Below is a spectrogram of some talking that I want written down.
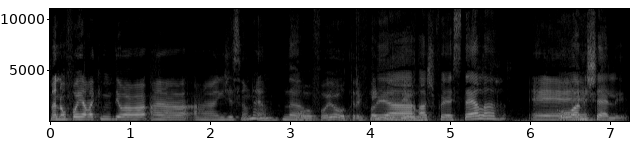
mas não foi ela que me deu a, a, a injeção, não. Não. Foi, foi outra. Foi Quem a, me deu? Acho que foi a Estela é... ou a Michele.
